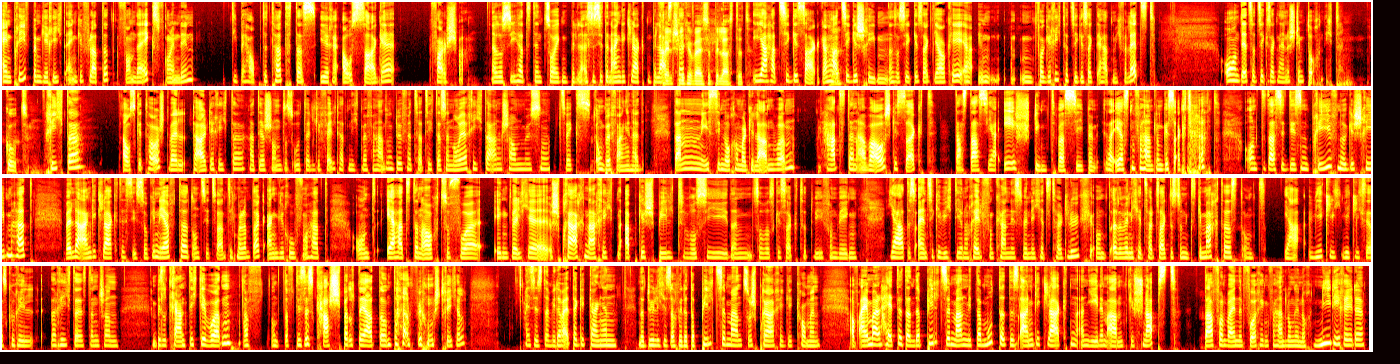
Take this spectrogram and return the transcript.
ein Brief beim Gericht eingeflattert von der Ex-Freundin, die behauptet hat, dass ihre Aussage falsch war. Also sie hat den Zeugen, also sie hat den Angeklagten belastet. Fälschlicherweise belastet. Ja, hat sie gesagt, ja. hat sie geschrieben. Also sie hat gesagt, ja okay, er, im, im, vor Gericht hat sie gesagt, er hat mich verletzt. Und jetzt hat sie gesagt, nein, das stimmt doch nicht. Gut. Richter ausgetauscht, weil der alte Richter hat ja schon das Urteil gefällt, hat nicht mehr verhandeln dürfen. Jetzt hat sich das ein neuer Richter anschauen müssen, zwecks Unbefangenheit. Dann ist sie noch einmal geladen worden, hat dann aber ausgesagt, dass das ja eh stimmt, was sie bei der ersten Verhandlung gesagt hat und dass sie diesen Brief nur geschrieben hat, weil der Angeklagte sie so genervt hat und sie 20 Mal am Tag angerufen hat und er hat dann auch zuvor irgendwelche Sprachnachrichten abgespielt, wo sie dann sowas gesagt hat wie von wegen, ja, das Einzige, wie ich dir noch helfen kann, ist, wenn ich jetzt halt lüge und also wenn ich jetzt halt sage, dass du nichts gemacht hast und ja, wirklich, wirklich sehr skurril. Der Richter ist dann schon ein bisschen krantig geworden auf, und auf dieses Kasperltheater unter Anführungsstrichel. Es ist dann wieder weitergegangen. Natürlich ist auch wieder der Pilzemann zur Sprache gekommen. Auf einmal hätte dann der Pilzemann mit der Mutter des Angeklagten an jenem Abend geschnapst. Davon war in den vorigen Verhandlungen noch nie die Rede.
